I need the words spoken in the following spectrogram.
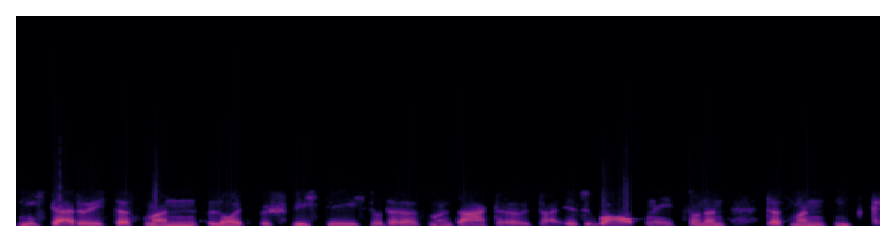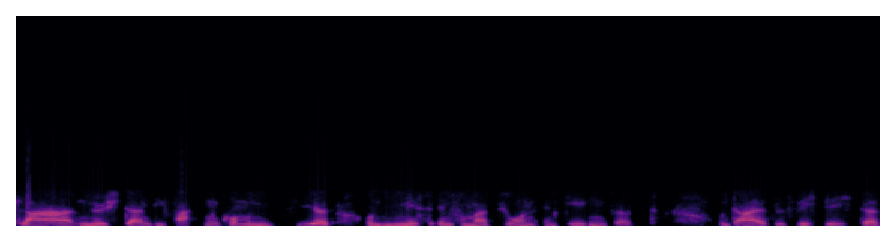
Nicht dadurch, dass man Leute beschwichtigt oder dass man sagt, äh, da ist überhaupt nichts, sondern dass man klar, nüchtern die Fakten kommuniziert und Missinformationen entgegenwirkt. Und da ist es wichtig, dass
